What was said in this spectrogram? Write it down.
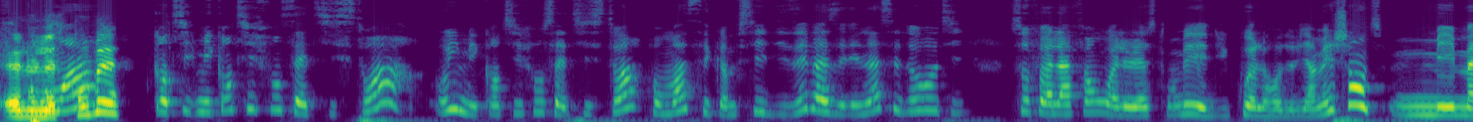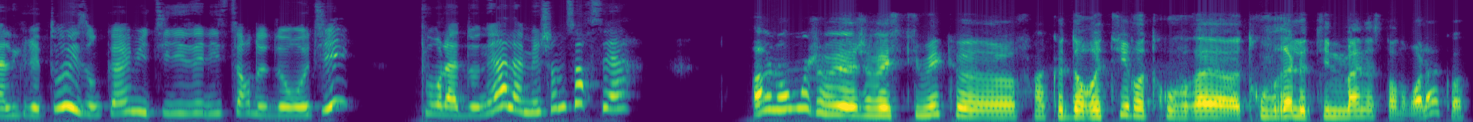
elle le laisse moi, tomber. quand ils, mais quand ils font cette histoire, oui, mais quand ils font cette histoire, pour moi, c'est comme s'ils disaient, bah, Zelena, c'est Dorothy. Sauf à la fin où elle le laisse tomber et du coup, elle redevient méchante. Mais malgré tout, ils ont quand même utilisé l'histoire de Dorothy pour la donner à la méchante sorcière. Ah non, moi j'avais, j'avais estimé que, enfin, que Dorothy retrouverait, euh, trouverait le Tin Man à cet endroit-là, quoi.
